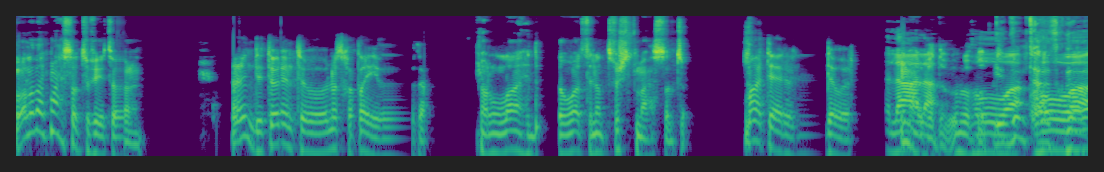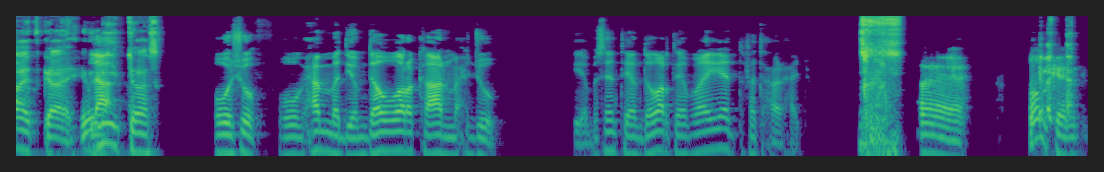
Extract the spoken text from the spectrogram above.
والله ذاك ما حصلته فيه تورنت. عندي تورنت ونسخة طيبة. والله دورت لين طفشت ما حصلته. ما تعرف تدور لا لا. هو هو لا. هو شوف هو محمد يوم دوره كان محجوب. يا بس أنت يوم دورت يا مؤيد فتحوا الحجب إيه. ممكن.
